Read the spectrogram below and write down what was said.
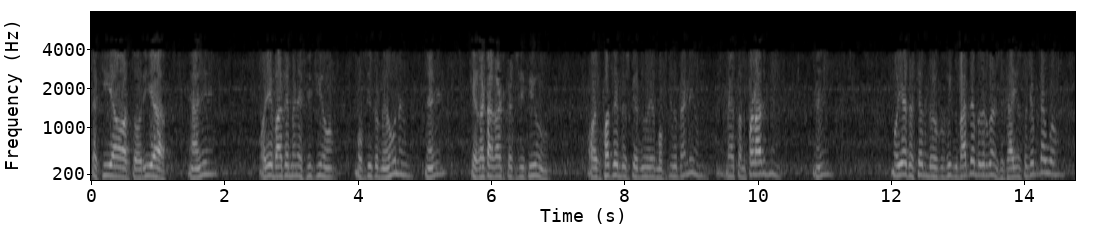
تکیا اور توریا ہاں جی؟ اور یہ باتیں میں نے سیکھی ہوں، مفتی تو میں ہوں نہیں جی؟ کہ گٹا گٹ کر سیکھی ہوں۔ اور فتح بھی اس کے دوں، مفتی تو میں نہیں ہوں، میں تو ان پڑھ آدمی ہوں جی؟ مجھے تو چند بےوقوفی کی باتیں بزرگوں نے سکھائی، اس کو چپٹا ہوا ہوں۔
